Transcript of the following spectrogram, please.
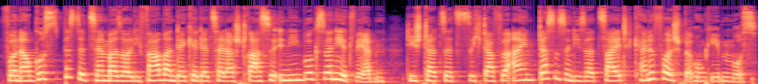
Von August bis Dezember soll die Fahrbahndecke der Zeller Straße in Nienburg saniert werden. Die Stadt setzt sich dafür ein, dass es in dieser Zeit keine Vollsperrung geben muss.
